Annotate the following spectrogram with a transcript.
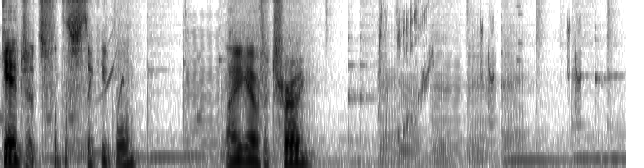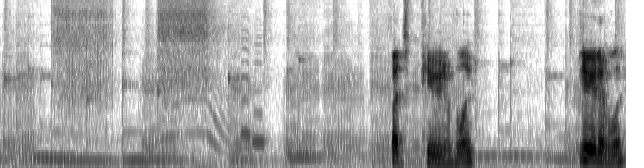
Gadgets for the sticky ball. There you go for Troy. But beautifully. Beautifully.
